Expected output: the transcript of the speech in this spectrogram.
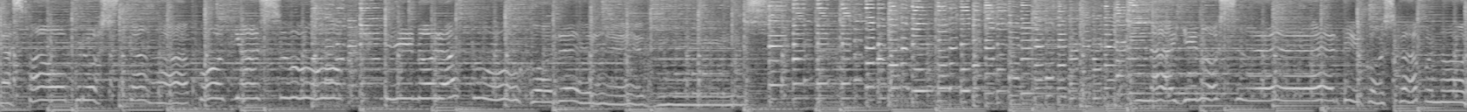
Να σπάω μπροστά πόδια σου την ώρα που χορεύεις. Να γίνω σερτικός καπνός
